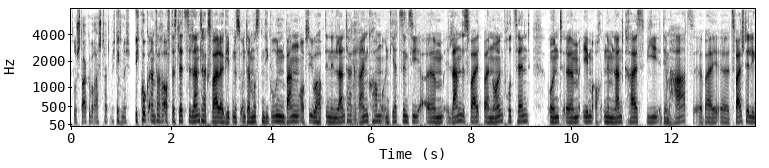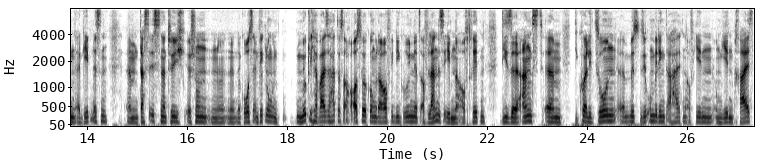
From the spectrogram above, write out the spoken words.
so stark überrascht hat mich das nicht. Ich gucke einfach auf das letzte Landtagswahlergebnis und da mussten die Grünen bangen, ob sie überhaupt in den Landtag reinkommen. Und jetzt sind sie ähm, landesweit bei 9 Prozent und ähm, eben auch in einem Landkreis wie dem Harz äh, bei äh, zweistelligen Ergebnissen. Ähm, das ist natürlich äh, schon eine, eine große Entwicklung und möglicherweise hat das auch Auswirkungen darauf, wie die Grünen jetzt auf Landesebene auftreten. Diese Angst, ähm, die Koalition äh, müssten sie unbedingt erhalten auf jeden, um jeden Preis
